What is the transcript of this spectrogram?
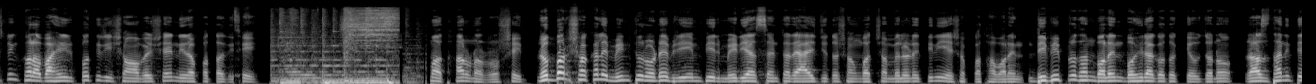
শৃঙ্খলা বাহিনীর প্রতিটি সমাবেশে নিরাপত্তা দিচ্ছি। মোহাম্মদ হারুনার রশিদ। রোববার সকালে মিন্টু রোডে বিএনপির মিডিয়া সেন্টারে আয়োজিত সংবাদ সম্মেলনে তিনি এসব কথা বলেন। ডিবি প্রধান বলেন বহিরাগত কেউ যেন রাজধানীতে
